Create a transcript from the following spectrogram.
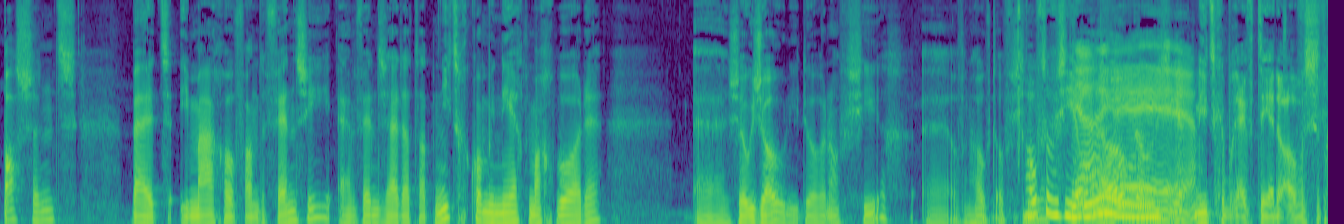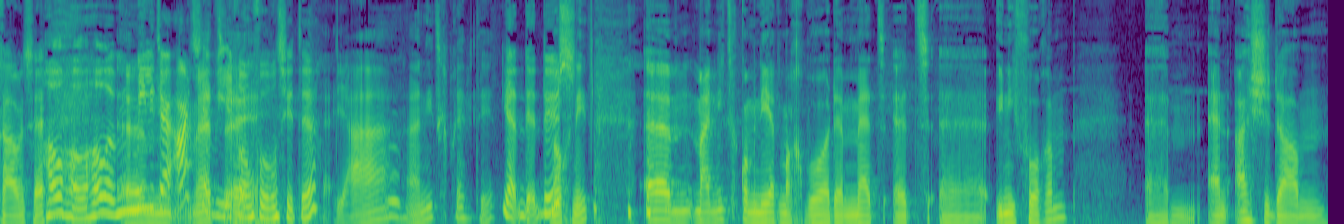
passend bij het imago van Defensie. En vinden zij dat dat niet gecombineerd mag worden, eh, sowieso niet door een officier eh, of een hoofdofficier. Hoofdofficier. Ja, oeh. ja, ja, Hoofdofficier. ja, ja. Niet gebreveteerde overste trouwens, hè. Ho, ho, ho. Een Ehm, militair arts met, hebben we hier eh, gewoon voor ons zitten. Ja, niet gebreveteerd. Ja, dus... Nog niet. Ehm, maar niet gecombineerd mag worden met het eh, uniform. Ehm, en als je dan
